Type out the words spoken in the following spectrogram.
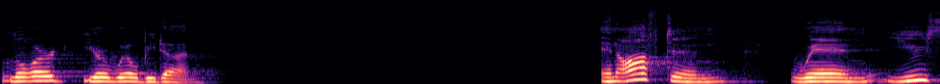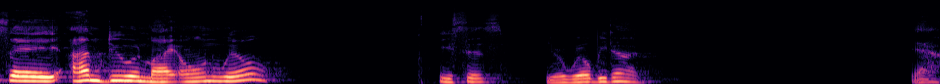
Lord, your will be done. And often, when you say, I'm doing my own will, he says, Your will be done. Yeah.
